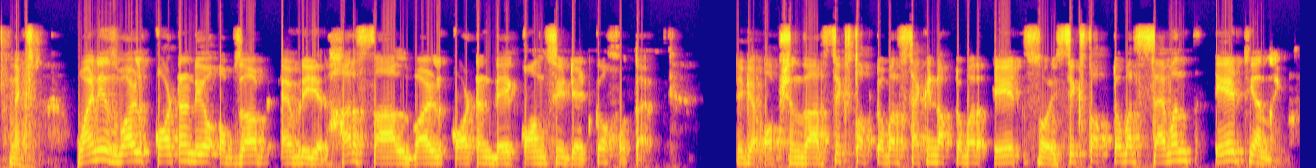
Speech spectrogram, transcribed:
next one is world cotton day observe every year हर साल वर्ल्ड कॉटन डे कौन सी डेट को होता है? ठीक है option are six October second October eight sorry six October seventh eight या नाइन्थ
